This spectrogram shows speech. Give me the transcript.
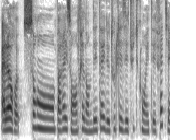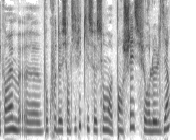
Alors, sans, pareil, sans rentrer dans le détail de toutes les études qui ont été faites, il y a quand même euh, beaucoup de scientifiques qui se sont penchés sur le lien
